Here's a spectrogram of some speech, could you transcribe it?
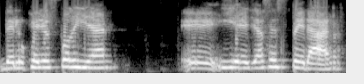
de lo que ellos podían y ellas esperar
